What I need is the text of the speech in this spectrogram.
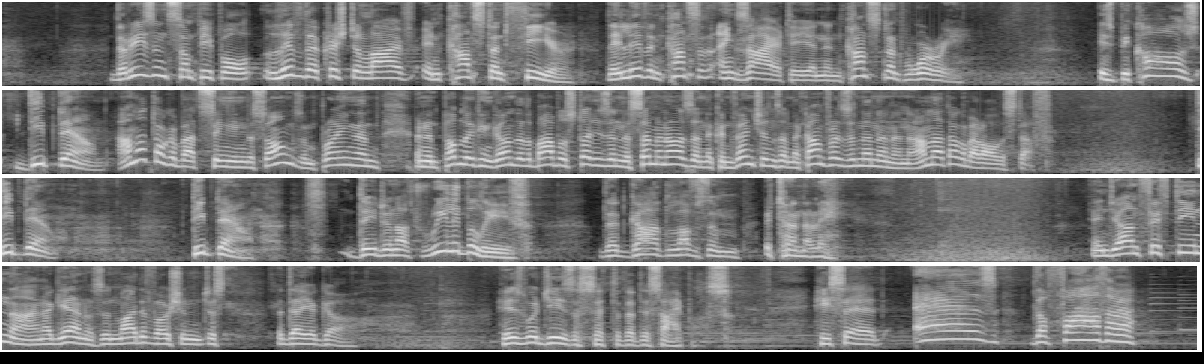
The reason some people live their Christian life in constant fear, they live in constant anxiety and in constant worry, is because deep down, I'm not talking about singing the songs and praying and, and in public and going to the Bible studies and the seminars and the conventions and the conferences. No, no, no, no. I'm not talking about all this stuff. Deep down, deep down, they do not really believe that God loves them eternally. In John 15 9, again, it was in my devotion just a day ago. Here's what Jesus said to the disciples He said, As the Father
